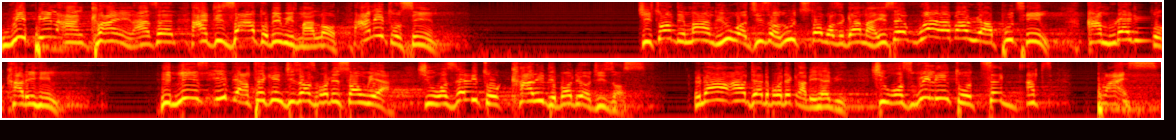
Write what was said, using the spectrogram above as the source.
weeping and crying, and said, I desire to be with my Lord. I need to see him. She told the man who was Jesus, who she was a Ghana, he said, Wherever you have put him, I'm ready to carry him. It means if they are taking Jesus' body somewhere, she was ready to carry the body of Jesus. You know how dead body can be heavy. She was willing to take that price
